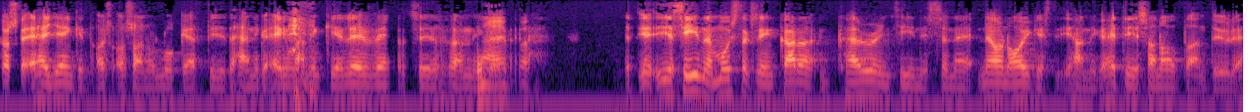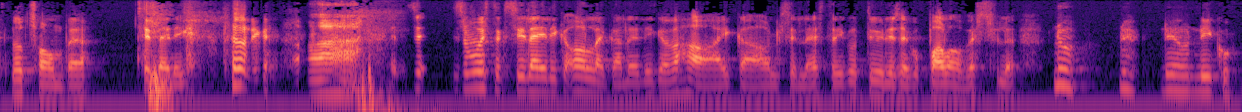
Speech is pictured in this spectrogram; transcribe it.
koska eihän jenkit olisi osannut lukea, että piti tehdä niinkö englanninkielinen versio, joka on niinkö, Näinpä. Et, ja, ja, siinä muistaakseni Car- Quarantineissa ne, ne on oikeasti ihan niinkö heti sanotaan tyyli, että no zombeja. Silleen niinkö, ne on niinkö, Ah, se, se muistaakseni sille ei niinkö ollenkaan, ne niinkö vähän aikaa on silleen, sitten niinku tyyli se joku palovesi silleen, no, ne, ne on niinku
